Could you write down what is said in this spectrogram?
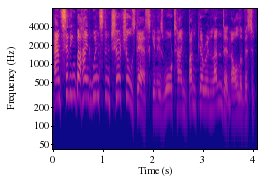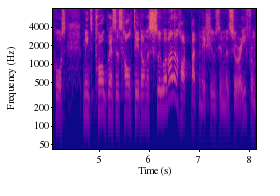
and sitting behind Winston Churchill's desk in his wartime bunker in London. All of this, of course, means progress has halted on a slew of other hot button issues in Missouri, from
